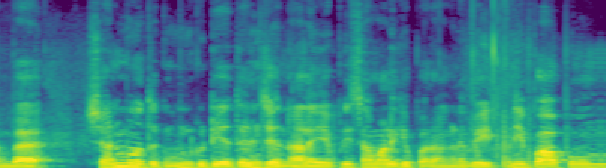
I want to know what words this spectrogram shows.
நம்ம சண்முகத்துக்கு முன்கூட்டியே தெரிஞ்சதுனால எப்படி சமாளிக்க போகிறாங்கன்னு வெயிட் பண்ணி பார்ப்போம்.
